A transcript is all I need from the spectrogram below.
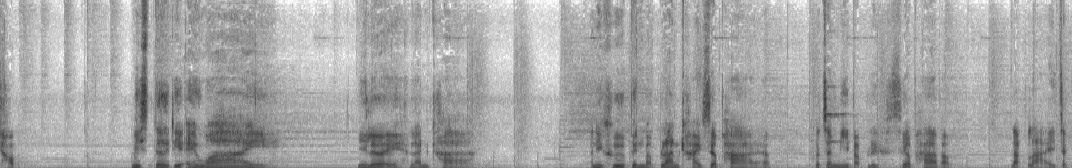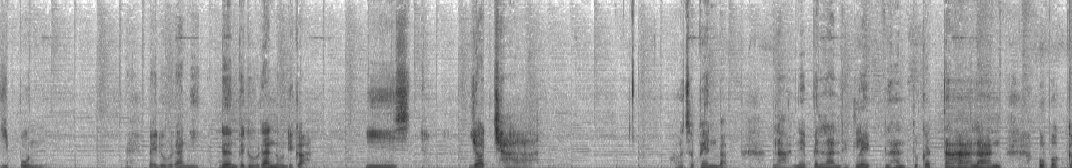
ช็อปมิสเตอร์ดีไอวนี่เลยร้านค้า อันนี้คือเป็นแบบร้านขายเสื้อผ้านะครับ ก็จะมีแบบเสื้อผ้าแบบหลากหลายจากญี่ปุ่น ไปดูด้านนี้ เดินไปดูด้านนู้นดีกว่า มียอดชาอ๋อจะเป็นแบบร้านเนี่ยเป็นร้านเล็กๆ ร้านตุ๊กตา ร้านอุปก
